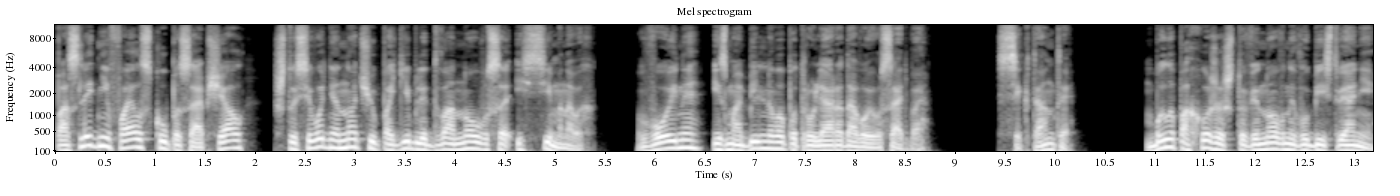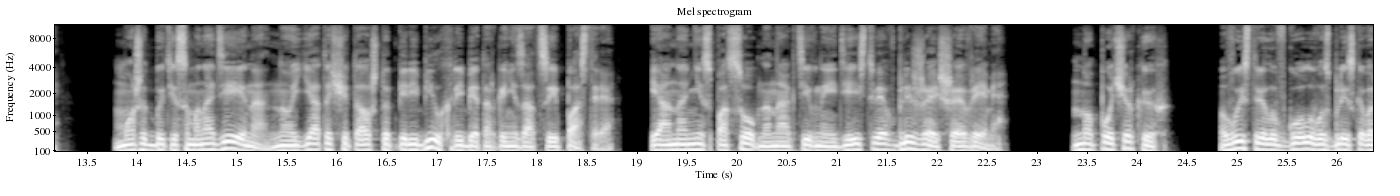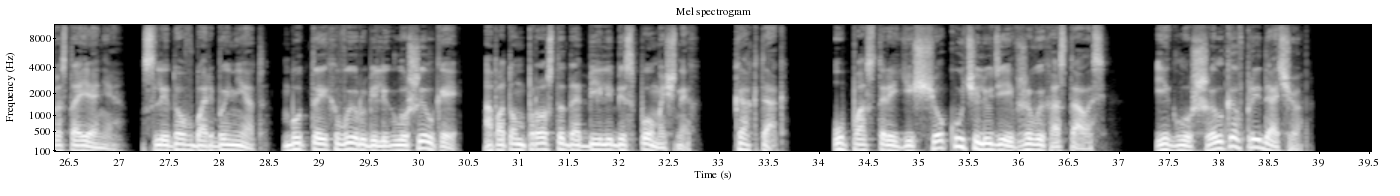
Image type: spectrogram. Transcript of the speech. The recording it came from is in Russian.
Последний файл скупо сообщал, что сегодня ночью погибли два Ноуса из Симоновых. Воины из мобильного патруля родовой усадьбы. Сектанты? Было похоже, что виновны в убийстве они. Может быть и самонадеянно, но я-то считал, что перебил хребет организации пастыря, и она не способна на активные действия в ближайшее время. Но почерк их. Выстрелы в голову с близкого расстояния. Следов борьбы нет, будто их вырубили глушилкой, а потом просто добили беспомощных. Как так? У пастыря еще куча людей в живых осталось. И глушилка в придачу.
